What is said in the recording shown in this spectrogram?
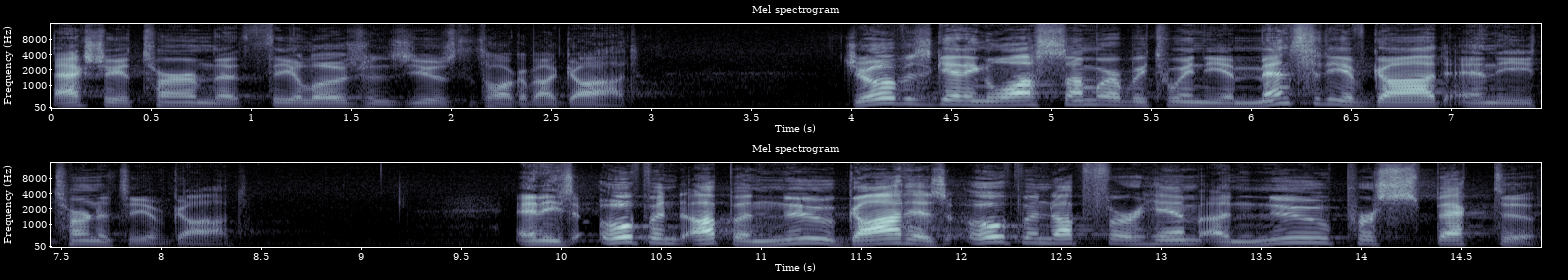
actually a term that theologians use to talk about God. Job is getting lost somewhere between the immensity of God and the eternity of God. And he's opened up a new, God has opened up for him a new perspective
